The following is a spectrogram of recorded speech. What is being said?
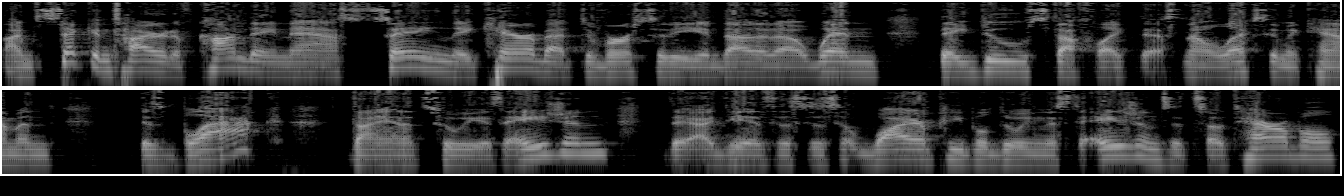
I'm sick and tired of Conde Nast saying they care about diversity and da da da when they do stuff like this. Now, Alexi McCammond is black. Diana Tsui is Asian. The idea is this is why are people doing this to Asians? It's so terrible.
